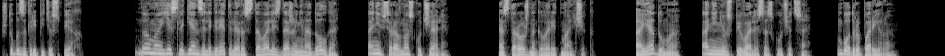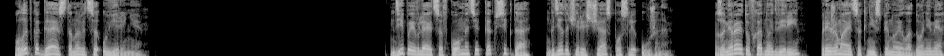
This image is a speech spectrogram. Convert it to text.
чтобы закрепить успех. Думаю, если Гензель и Гретель расставались даже ненадолго, они все равно скучали. Осторожно говорит мальчик. А я думаю, они не успевали соскучиться. Бодро парирую. Улыбка Гая становится увереннее. Ди появляется в комнате, как всегда, где-то через час после ужина. Замирает у входной двери, прижимается к ней спиной и ладонями,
